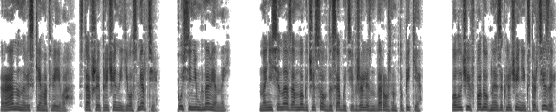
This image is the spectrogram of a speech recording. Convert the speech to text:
Рана на виске Матвеева, ставшая причиной его смерти, пусть и не мгновенной, нанесена за много часов до событий в железнодорожном тупике. Получив подобное заключение экспертизы,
